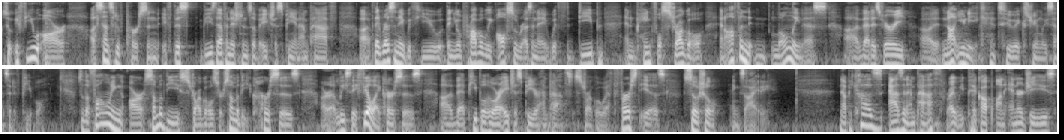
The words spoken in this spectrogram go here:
So if you are a sensitive person, if this these definitions of HSP and empath, uh, if they resonate with you, then you'll probably also resonate with the deep and painful struggle and often loneliness uh, that is very uh, not unique to extremely sensitive people. So the following are some of the struggles or some of the curses, or at least they feel like curses, uh, that people who are HSP or empaths struggle with. First is social anxiety. Now, because as an empath, right, we pick up on energies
